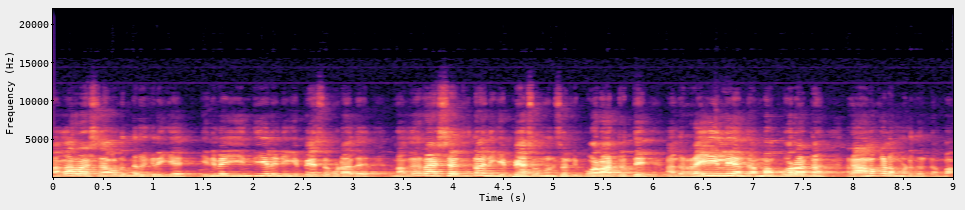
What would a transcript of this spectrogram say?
மகாராஷ்டிராவிலேருந்து இருக்கிறீங்க. இனிமேல் இந்தியில் நீங்கள் பேசக்கூடாது. மகாராஷ்டிராவுக்கு தான் நீங்கள் பேசணும்னு சொல்லி போராட்டத்தை அந்த ரயிலே அந்த அம்மா போராட்டம் அமக்கலம் பண்ணுது அந்த அம்மா.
